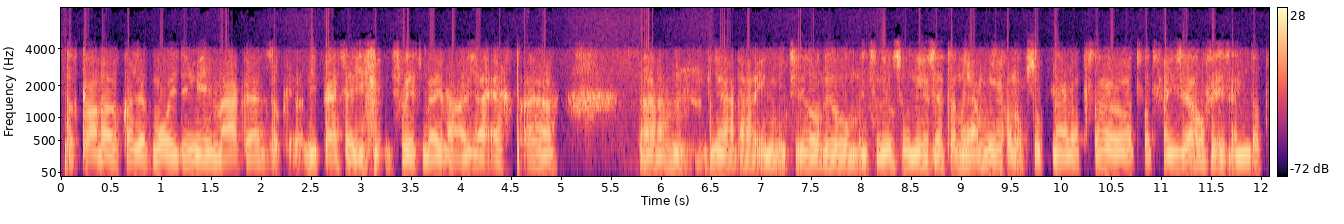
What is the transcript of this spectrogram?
Dat kan ook, kan je ook mooie dingen in maken. Er is ook niet per se iets mis mee, maar als jij echt um, ja, daarin iets, wil, wil, iets nieuws wil neerzetten, dan ja, moet je gewoon op zoek naar wat, uh, wat, wat van jezelf is. En dat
